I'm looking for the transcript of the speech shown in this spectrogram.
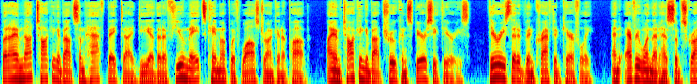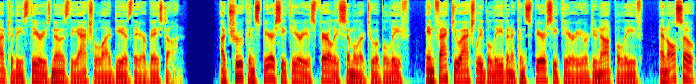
but I am not talking about some half baked idea that a few mates came up with whilst drunk in a pub. I am talking about true conspiracy theories, theories that have been crafted carefully, and everyone that has subscribed to these theories knows the actual ideas they are based on. A true conspiracy theory is fairly similar to a belief, in fact, you actually believe in a conspiracy theory or do not believe, and also,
